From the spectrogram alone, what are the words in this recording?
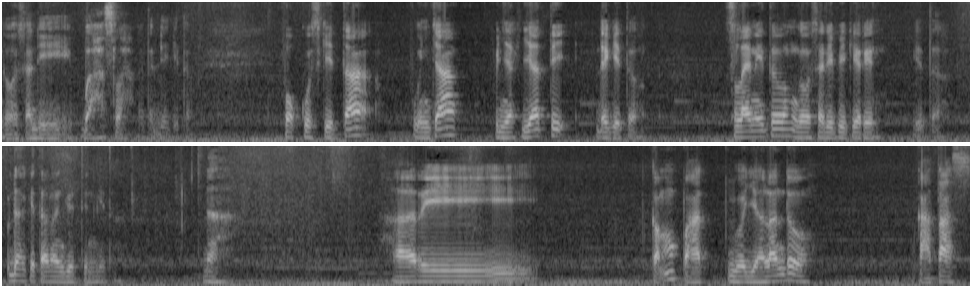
nggak usah dibahas lah kata dia gitu. Fokus kita puncak puncak jati udah gitu. Selain itu nggak usah dipikirin gitu. Udah kita lanjutin gitu. Dah hari keempat gue jalan tuh ke atas.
